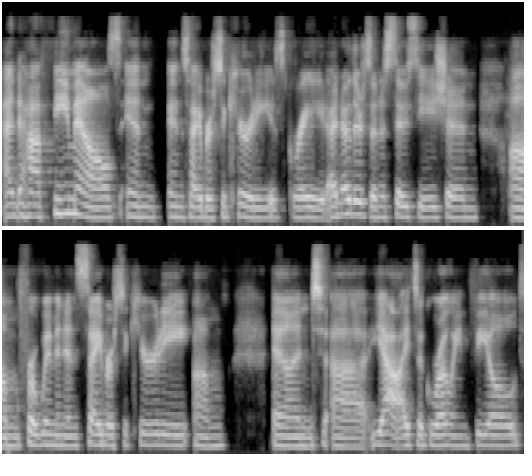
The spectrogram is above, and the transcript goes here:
and to have females in in cybersecurity is great. I know there's an association um, for women in cybersecurity, um, and uh, yeah, it's a growing field,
